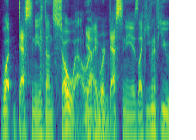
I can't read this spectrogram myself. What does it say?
what Destiny has done so well, Yeah. right? Where Destiny is like, even if you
